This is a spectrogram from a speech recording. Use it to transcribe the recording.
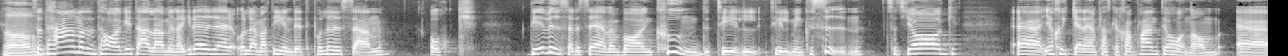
Ja. Så att han hade tagit alla mina grejer och lämnat in det till polisen. Och det visade sig även vara en kund till, till min kusin. Så att jag, jag skickade en flaska champagne till honom eh,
